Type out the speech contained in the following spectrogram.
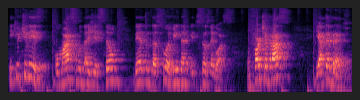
e que utilize o máximo da gestão dentro da sua vida e dos seus negócios. Um forte abraço e até breve.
